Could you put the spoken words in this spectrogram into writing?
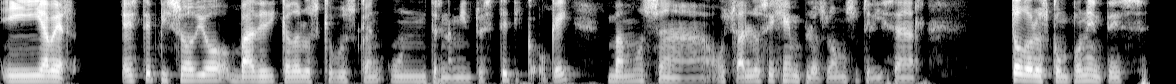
Y a ver, este episodio va dedicado a los que buscan un entrenamiento estético, ¿ok? Vamos a usar los ejemplos, vamos a utilizar todos los componentes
